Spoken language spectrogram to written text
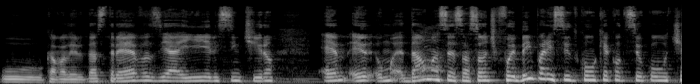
o Cavaleiro das Trevas e aí eles sentiram é, é uma, dá uma sensação de que foi bem parecido com o que aconteceu com o, Ch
